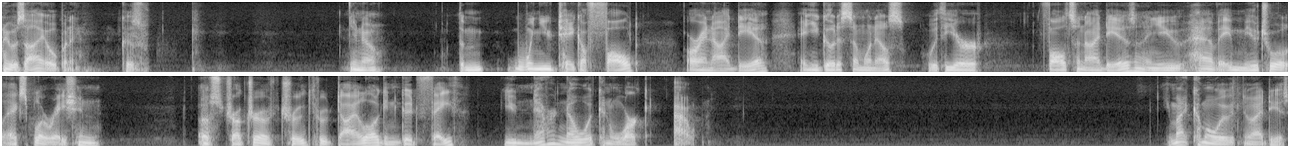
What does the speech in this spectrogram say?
It was eye opening because, you know, the when you take a fault or an idea and you go to someone else with your faults and ideas and you have a mutual exploration of structure of truth through dialogue and good faith, you never know what can work out. You might come away with new ideas.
